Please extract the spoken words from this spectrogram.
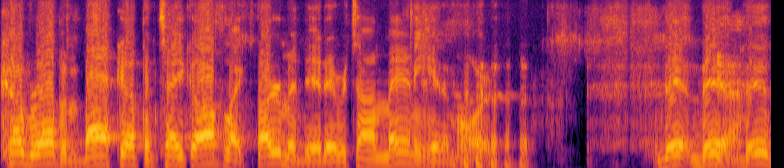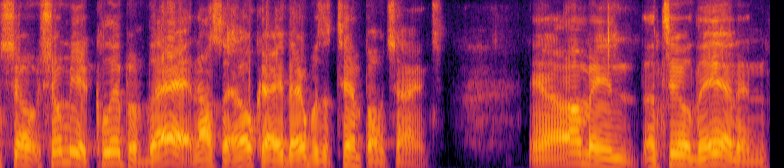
cover up and back up and take off like Thurman did every time Manny hit him hard. then then, Yeah. then show show me a clip of that and I'll say, okay, there was a tempo change. You know, I mean, until then and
